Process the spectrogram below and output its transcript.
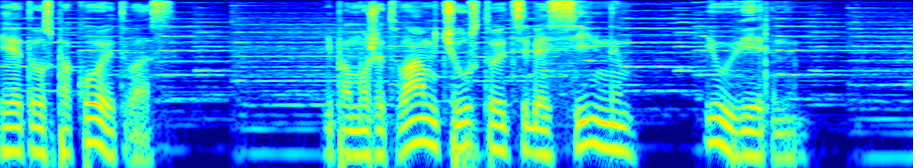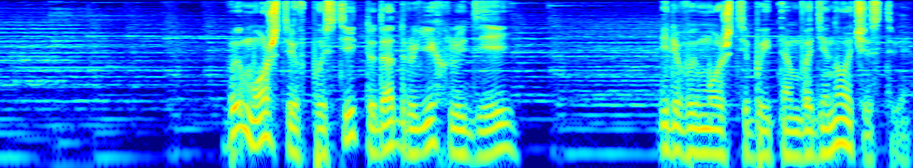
И это успокоит вас и поможет вам чувствовать себя сильным и уверенным. Вы можете впустить туда других людей, или вы можете быть там в одиночестве.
